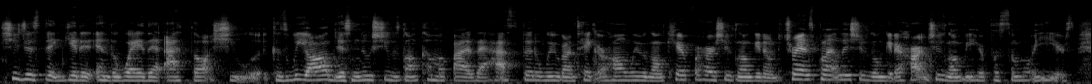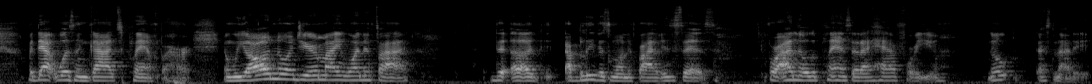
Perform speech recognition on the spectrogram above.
She just didn't get it in the way that I thought she would. Because we all just knew she was going to come up out of that hospital. We were going to take her home. We were going to care for her. She was going to get on the transplant list. She was going to get her heart, and she was going to be here for some more years. But that wasn't God's plan for her. And we all know in Jeremiah 1 and 5, the, uh, I believe it's 1 and 5, it says, for I know the plans that I have for you. Nope, that's not it.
